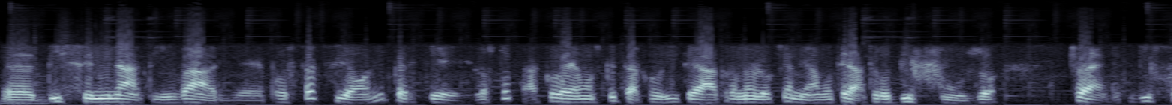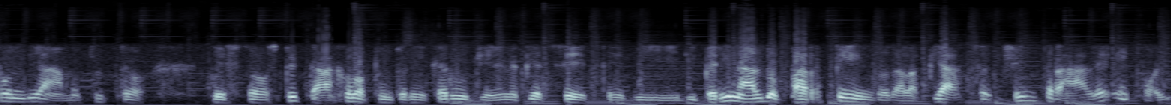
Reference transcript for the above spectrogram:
eh, disseminati in varie postazioni perché lo spettacolo è uno spettacolo di teatro, noi lo chiamiamo teatro diffuso, cioè diffondiamo tutto questo spettacolo appunto nei Caruggi, nelle piazzette di, di Perinaldo, partendo dalla piazza centrale e poi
